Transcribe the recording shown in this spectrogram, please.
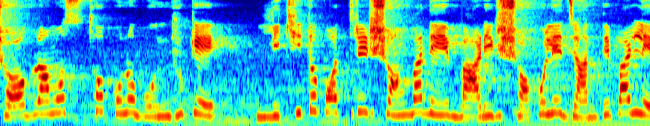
স্বগ্রামস্থ কোনো বন্ধুকে লিখিত পত্রের সংবাদে বাড়ির সকলে জানতে পারলে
